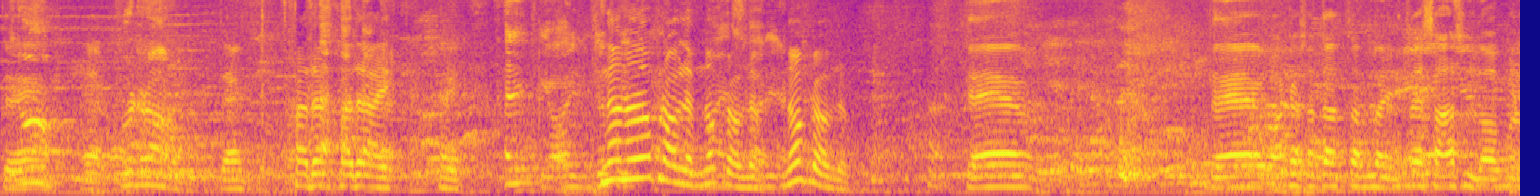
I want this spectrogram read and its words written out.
Put wrong. Thank you. Father, Father, I. I. No, no, no problem, no problem, no problem. They ते म्हाका सदांच तांचो इंट्रस्ट आसलो पूण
